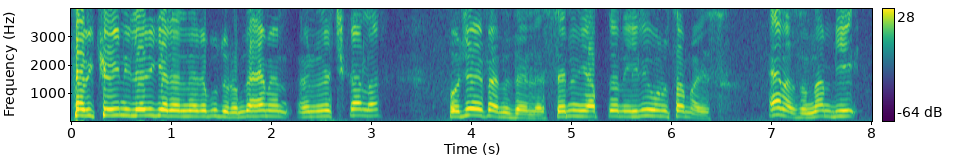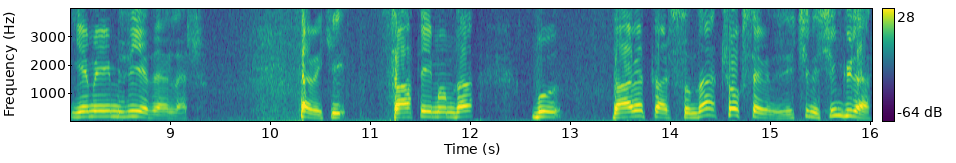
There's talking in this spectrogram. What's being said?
Tabi köyün ileri gelenleri bu durumda hemen önüne çıkarlar. Hoca efendi derler senin yaptığın iyiliği unutamayız. En azından bir yemeğimizi ye derler. Tabii ki sahte imam da bu davet karşısında çok sevinir. için için güler.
